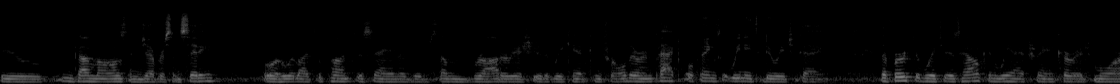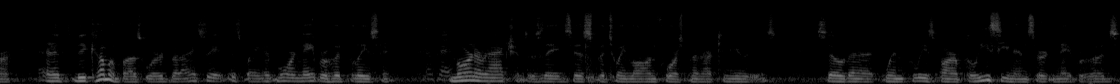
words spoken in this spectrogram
to gun laws in Jefferson City or who would like to punt to saying that there's some broader issue that we can't control. There are impactful things that we need to do each day. The first of which is how can we actually encourage more, and it's become a buzzword, but I say it this way more neighborhood policing, okay. more interactions as they exist between law enforcement and our communities so that when police are policing in certain neighborhoods,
